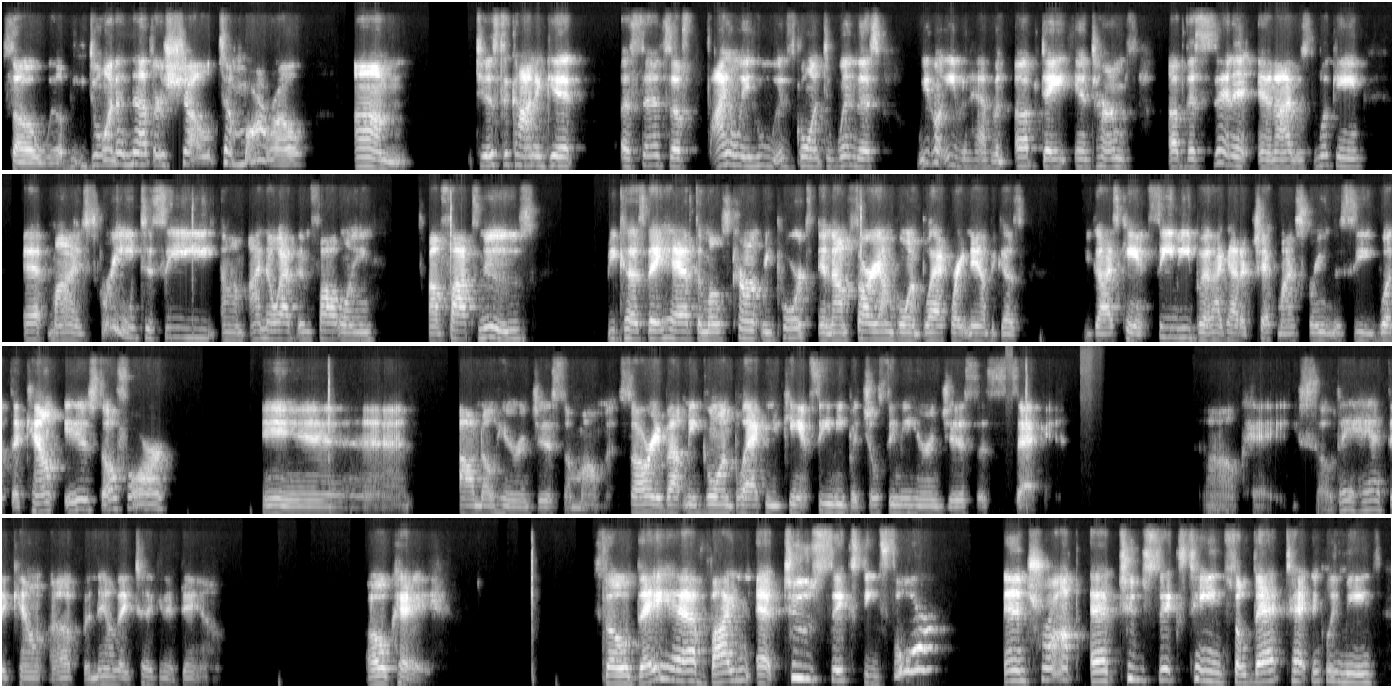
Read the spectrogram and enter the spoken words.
So we'll be doing another show tomorrow um, just to kind of get a sense of finally who is going to win this. We don't even have an update in terms of the Senate. And I was looking at my screen to see, um, I know I've been following um, Fox News because they have the most current reports. And I'm sorry, I'm going black right now because you guys can't see me, but I got to check my screen to see what the count is so far. And I'll know here in just a moment. Sorry about me going black and you can't see me, but you'll see me here in just a second. Okay, so they had the count up, but now they're taking it down. Okay, so they have Biden at 264 and Trump at 216. So that technically means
